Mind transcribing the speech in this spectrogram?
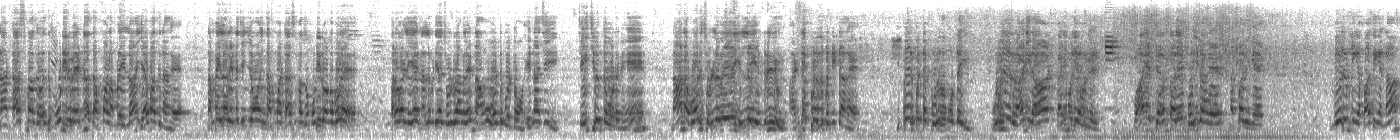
நான் டாஸ்மாக வந்து மூடிடுவேன்னு அந்த அம்மா நம்மளை எல்லாம் ஏமாத்தினாங்க. நம்ம எல்லாரும் என்ன செஞ்சோம்? இந்த அம்மா டாஸ்மாக மூடிடுவாங்க போல. பரவாயில்லையே நல்லபடியாக சொல்கிறாங்களேன்னு நாமும் ஓட்டு போட்டோம். என்னாச்சு? ஜெயிச்சு வந்த உடனே நான் அவ்வாறு சொல்லவே இல்லை என்று அண்ட பொழுது பண்ணிட்டாங்க. இப்பேற்பட்ட பொழுது மூட்டை ஊழல் ராணி தான் கனிமொழி அவர்கள். வாயை திறந்தாலே பொய்தாங்க நம்பாதீங்க. மேலும் நீங்க பாத்தீங்கன்னா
